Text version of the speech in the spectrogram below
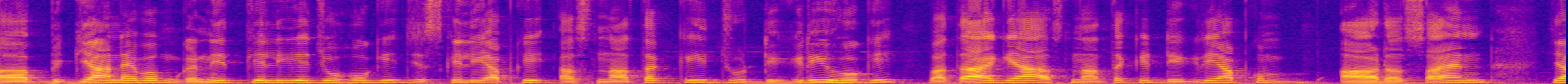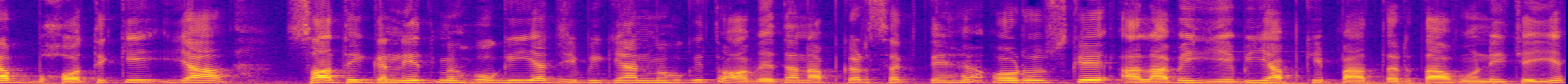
विज्ञान एवं गणित के लिए जो होगी, जिसके लिए आपकी स्नातक की जो डिग्री होगी, बताया गया स्नातक की डिग्री आपको रसायन या भौतिकी या साथ ही गणित में होगी या जीव विज्ञान में होगी तो आवेदन आप कर सकते हैं और उसके अलावे ये भी आपकी पात्रता होनी चाहिए,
